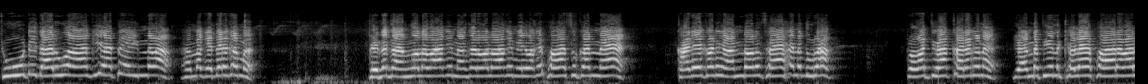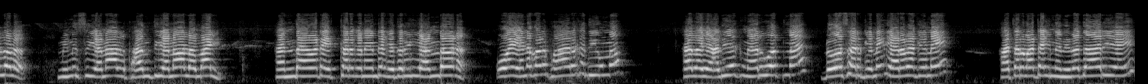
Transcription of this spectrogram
චූටි දරුවා ආගිය අතේ ඉන්නවා හැම ගෙදරකම. වෙන ගම්වල වාගේ නගරවල වාගේ මේ වගේ පාසුකම් නැහැ. කඩේ කඩේ යන්න ඕන සෑහෙන දුරක්. ටෝච් එකක් අරගෙන යන්න තියෙන කැලෑ පාරවල් වල මිනිස්සු යනවා පන්ති යනවා ළමයි හන්දාවට එක් කරගෙන එන්න ගෙදරින් යන්න ඕන. ඔය එනකොට පාරකදී වුණා හැබැයි අලියෙක් මැරුවොත් නෑ ඩෝසර් ගෙනේ යරවගෙන හතර වට ඉන්න නිලධාරියයි.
